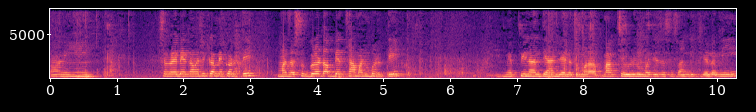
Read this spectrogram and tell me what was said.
आणि सगळ्या बॅगा रिकामे करते. माझं सगळं डब्यात सामान भरते. मी पिनान ते आणलेलं तुम्हाला मागच्या व्हिडिओमध्ये जसं सांगितलेलं मी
